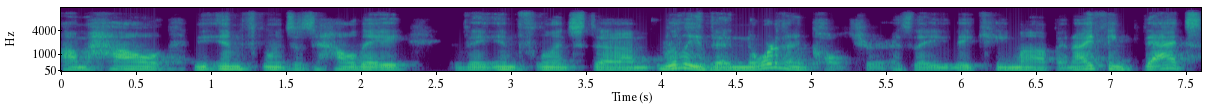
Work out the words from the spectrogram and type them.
um, how the influences, how they they influenced um, really the northern culture as they they came up, and I think that's.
